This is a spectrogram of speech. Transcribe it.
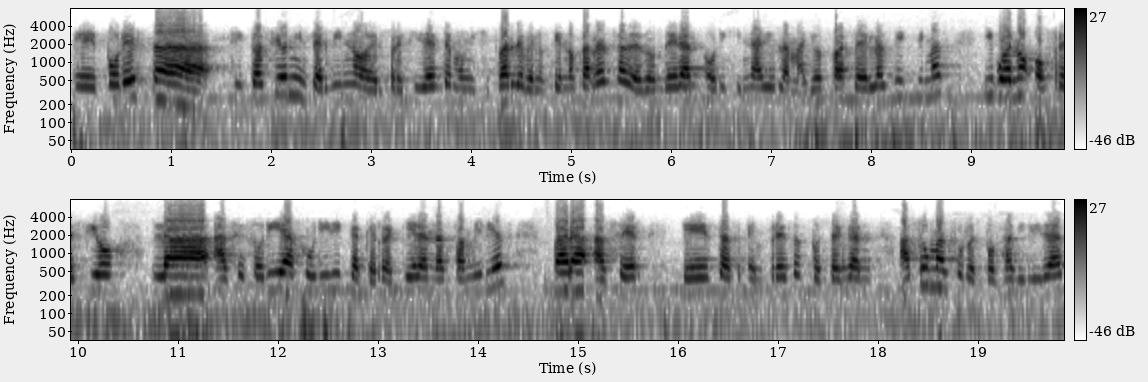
Eh, por esta situación intervino el presidente municipal de Venustiano Carranza, de donde eran originarios la mayor parte de las víctimas, y bueno, ofreció la asesoría jurídica que requieran las familias para hacer que estas empresas pues tengan asuman su responsabilidad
